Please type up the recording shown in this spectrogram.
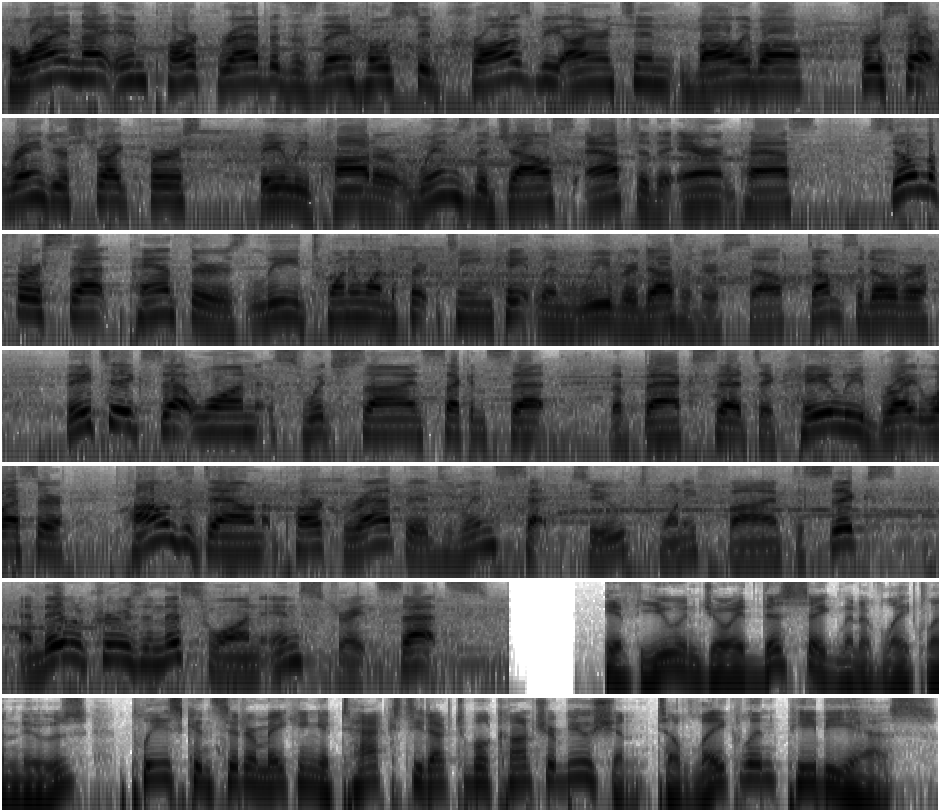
Hawaiian night in Park Rapids as they hosted Crosby Ironton volleyball. First set, Rangers strike first. Bailey Potter wins the joust after the errant pass. Still in the first set, Panthers lead 21 to 13. Caitlin Weaver does it herself, dumps it over. They take set one, switch sides, second set. The back set to Kaylee Brightwesser pounds it down. Park Rapids wins set two, 25 to 6, and they would cruise in this one in straight sets. If you enjoyed this segment of Lakeland News, please consider making a tax-deductible contribution to Lakeland PBS.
